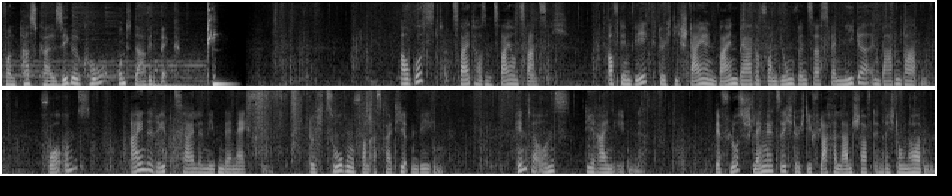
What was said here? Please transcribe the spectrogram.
Von Pascal Segelko und David Beck. August 2022. Auf dem Weg durch die steilen Weinberge von Jungwinzer Sven Niger in Baden-Baden. Vor uns eine Rebzeile neben der nächsten, durchzogen von asphaltierten Wegen. Hinter uns die Rheinebene. Der Fluss schlängelt sich durch die flache Landschaft in Richtung Norden.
